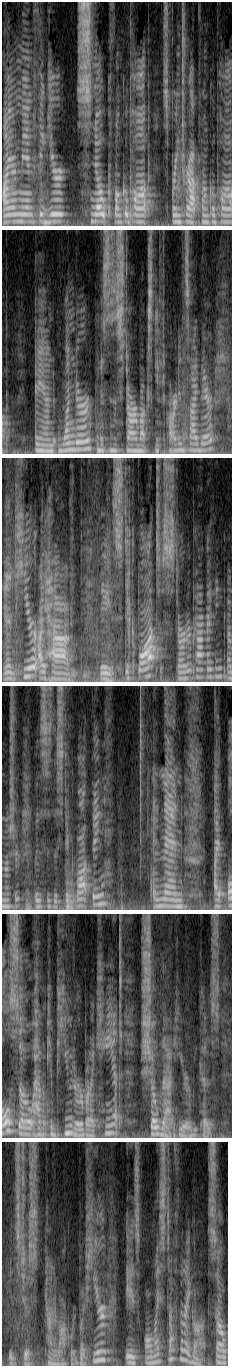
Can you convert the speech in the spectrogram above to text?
Iron Man figure, Snoke Funko Pop, Springtrap Funko Pop, and Wonder. This is a Starbucks gift card inside there. And here I have the Stikbot starter pack, I think. I'm not sure. But this is the Stikbot thing. And then I also have a computer, but I can't show that here because it's just kind of awkward. But here is all my stuff that I got. So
